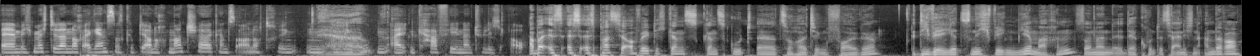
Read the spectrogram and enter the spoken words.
Ähm, ich möchte dann noch ergänzen, es gibt ja auch noch Matcha, kannst du auch noch trinken. Ja. Und den guten alten Kaffee natürlich auch. Aber es, es, es passt ja auch wirklich ganz, ganz gut äh, zur heutigen Folge, die wir jetzt nicht wegen mir machen, sondern äh, der Grund ist ja eigentlich ein anderer.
